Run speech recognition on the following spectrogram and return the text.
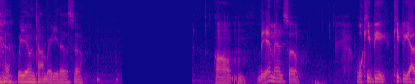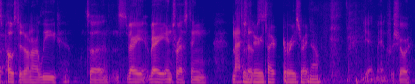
we own Tom Brady though, so Um, but yeah, man. So we'll keep you keep you guys posted on our league. It's uh, it's very very interesting it's a very tight race right now. Yeah, man, for sure.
